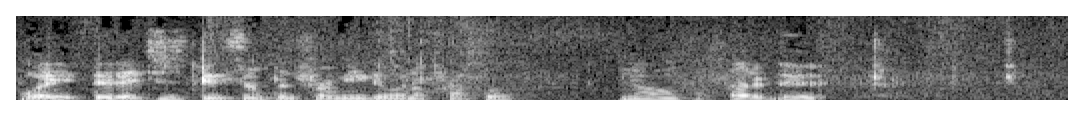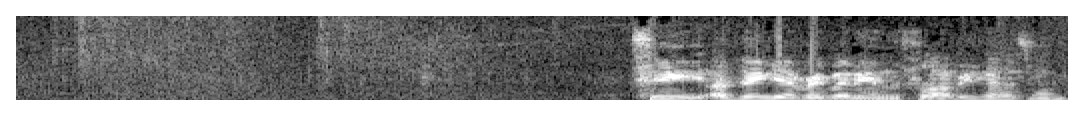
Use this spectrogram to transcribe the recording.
Wait, did it just do something for me doing a front flip? No, I thought it did. See, I think everybody in this lobby has one,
